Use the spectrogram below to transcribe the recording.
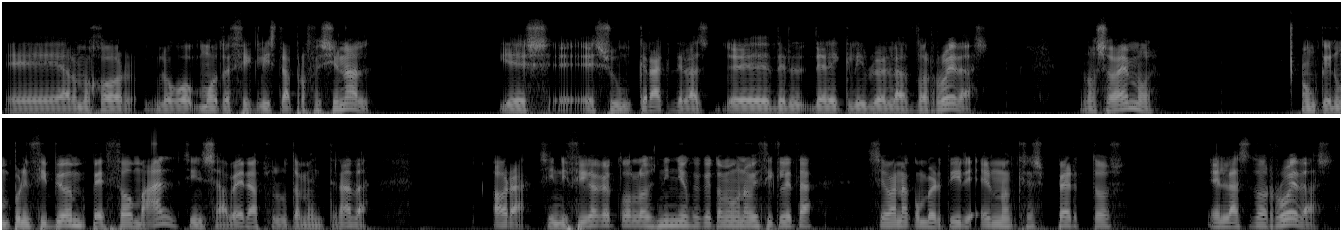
eh, a lo mejor, luego motociclista profesional. Y es, es un crack eh, del, equilibrio de las dos ruedas. No sabemos. Aunque en un principio empezó mal, sin saber absolutamente nada. Ahora, ¿significa que todos los niños que tomen una bicicleta se van a convertir en unos expertos en las dos ruedas?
